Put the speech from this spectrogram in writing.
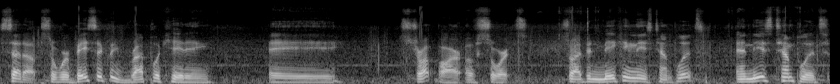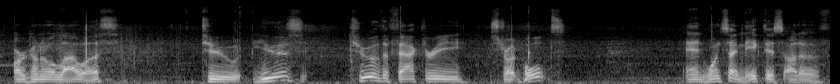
setup. So we're basically replicating a strut bar of sorts. So I've been making these templates and these templates are going to allow us to use two of the factory strut bolts. And once I make this out of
